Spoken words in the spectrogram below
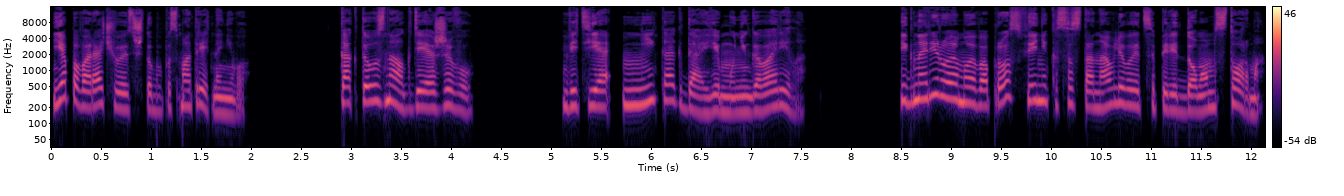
Я поворачиваюсь, чтобы посмотреть на него. Как ты узнал, где я живу? Ведь я никогда ему не говорила. Игнорируя мой вопрос, Феникс останавливается перед домом Сторма.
